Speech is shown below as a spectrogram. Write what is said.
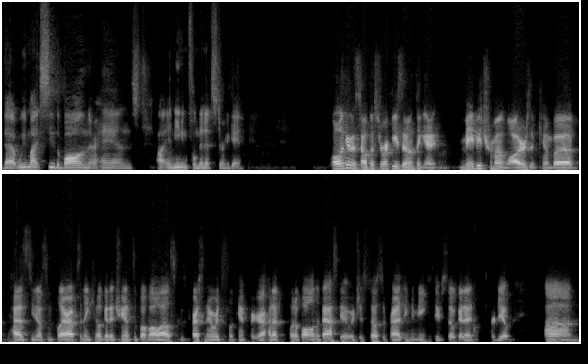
that we might see the ball in their hands uh, in meaningful minutes during a game. Well, look at the Celtics rookies. I don't think any, maybe Tremont Waters if Kemba has you know some flare ups. I think he'll get a chance above all else because Carsen Edwards still can't figure out how to put a ball in the basket, which is so surprising to me because he's so good at Purdue. Um,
